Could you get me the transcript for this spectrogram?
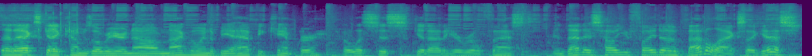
That Axe guy comes over here now. I'm not going to be a happy camper, so let's just get out of here real fast. And that is how you fight a battle axe, I guess.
